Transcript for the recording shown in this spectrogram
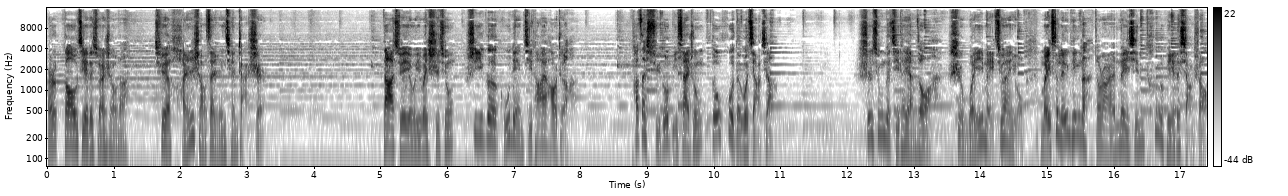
而高阶的选手呢？却很少在人前展示。大学有一位师兄是一个古典吉他爱好者，他在许多比赛中都获得过奖项。师兄的吉他演奏啊是唯美隽永，每次聆听呢都让人内心特别的享受。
